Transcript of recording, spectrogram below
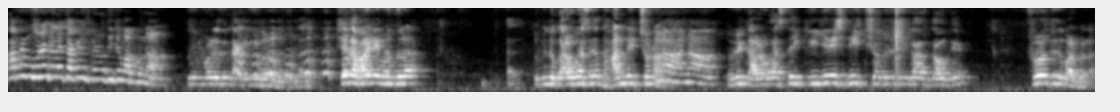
আমি মরে গেলে তাকে আমি ফেরত দিতে পারব না। তুমি হয় তুমি কাকে কি করে সেটা হয়নি বন্ধুরা। তুমি তো কারও কাছ থেকে ধার নিচ্ছ না। তুমি কারোর কাছ থেকে কি জিনিস নিচ্ছ অথচ তুমি কাউকে ফেরত দিতে পারবে না।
